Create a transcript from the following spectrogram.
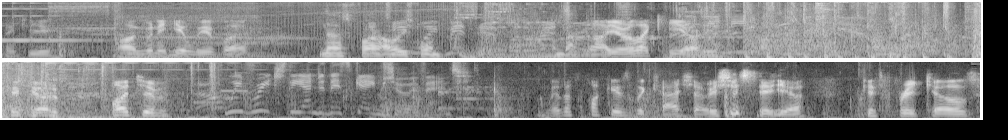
Thank you. Oh, I'm gonna heal you, but... No, it's fine, I'll respawn. Miss him for the I'm back. Nah, you're like here. Got We you. need a comeback Pick up. Punch him. We've reached the end of this game show event. Where the fuck is the cash out? We should sit here. Get free kills.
